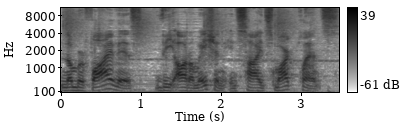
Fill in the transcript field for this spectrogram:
Number 5 is the automation inside smart plants.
